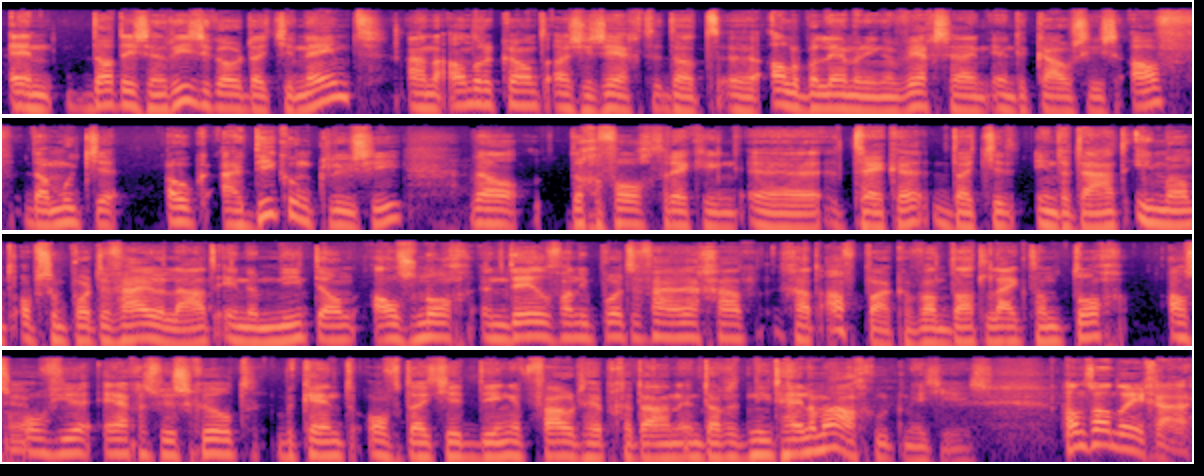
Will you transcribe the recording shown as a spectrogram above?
En dat is een risico dat je neemt. Aan de andere kant, als je zegt dat uh, alle belemmeringen weg zijn en de kous is af... dan moet je ook uit die conclusie wel de gevolgtrekking trekken... dat je inderdaad iemand op zijn portefeuille laat... en hem niet dan alsnog een deel van die portefeuille gaat, gaat afpakken. Want dat lijkt dan toch alsof je ergens weer schuld bekent... of dat je dingen fout hebt gedaan en dat het niet helemaal goed met je is. Hans Andringa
